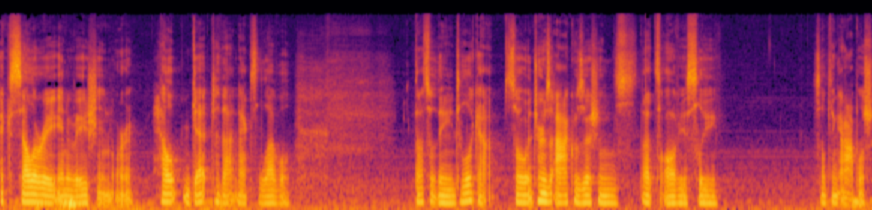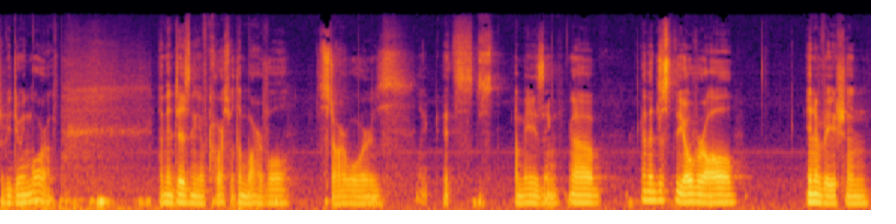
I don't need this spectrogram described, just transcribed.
accelerate innovation or help get to that next level. That's what they need to look at. So, in terms of acquisitions, that's obviously something Apple should be doing more of. And then Disney, of course, with the Marvel, Star Wars, Like it's just amazing. Uh, and then just the overall innovation.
